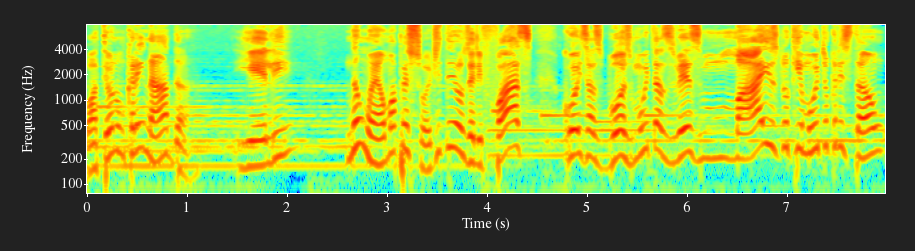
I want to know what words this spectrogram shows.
O ateu não crê em nada. E ele não é uma pessoa de Deus. Ele faz coisas boas, muitas vezes mais do que muito cristão.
